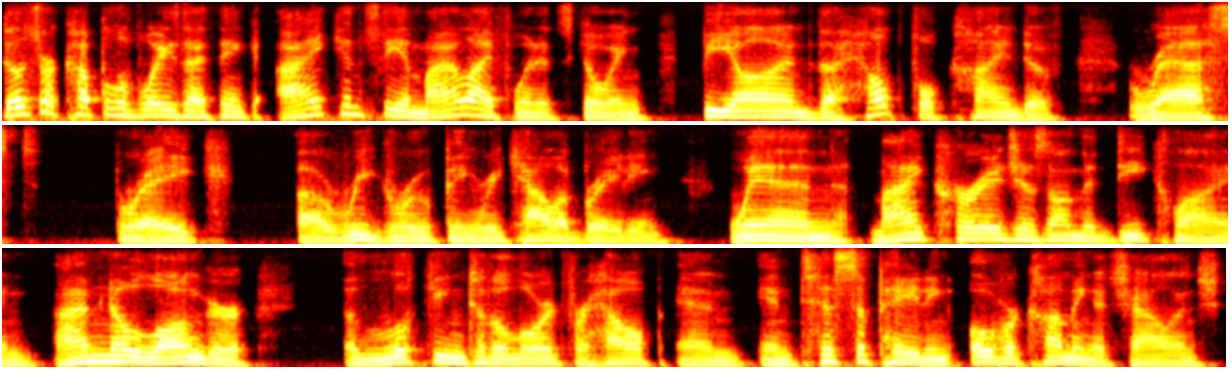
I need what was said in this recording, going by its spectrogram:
those are a couple of ways I think I can see in my life when it's going beyond the helpful kind of rest, break, uh, regrouping, recalibrating. When my courage is on the decline, I'm no longer uh, looking to the Lord for help and anticipating overcoming a challenge,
